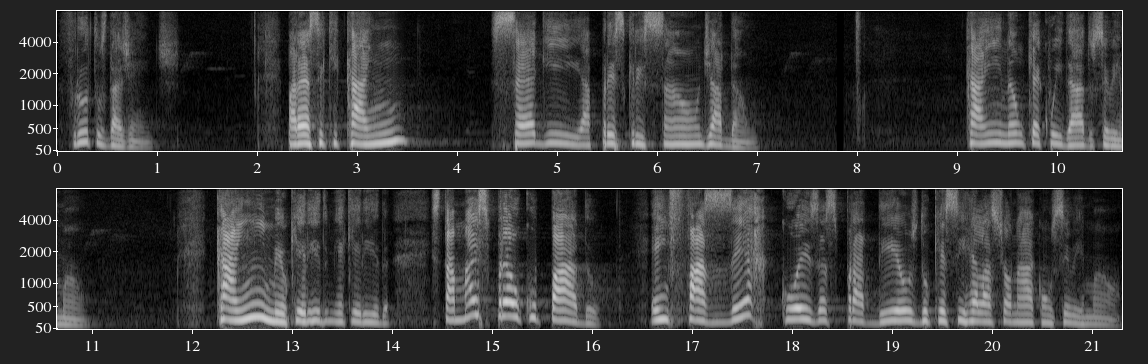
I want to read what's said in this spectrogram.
frutos da gente. Parece que Caim segue a prescrição de Adão. Caim não quer cuidar do seu irmão. Caim, meu querido, minha querida, está mais preocupado em fazer coisas para Deus do que se relacionar com o seu irmão.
